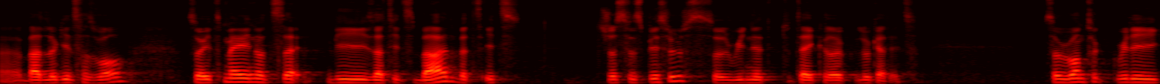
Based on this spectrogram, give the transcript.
uh, bad logins as well. So it may not be that it's bad, but it's just suspicious, so we need to take a look at it. So we want to really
